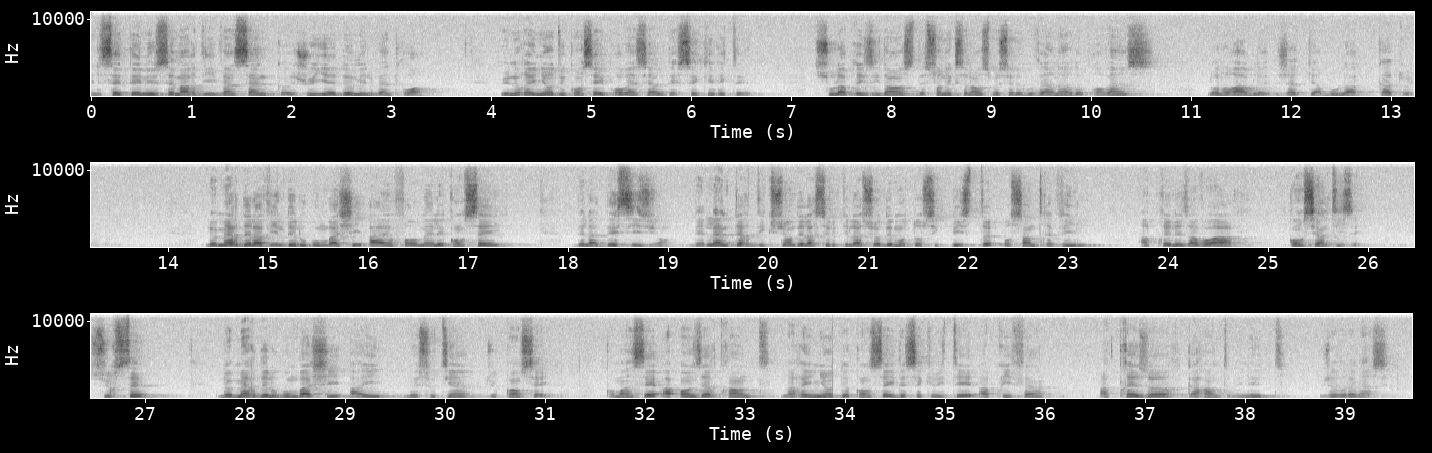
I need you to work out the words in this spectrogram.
Il s'est tenu ce mardi 25 juillet 2023 une réunion du Conseil provincial de sécurité sous la présidence de Son Excellence Monsieur le gouverneur de province, l'honorable Jacques Kaboula Katwe. Le maire de la ville de Lubumbashi a informé le Conseil de la décision de l'interdiction de la circulation des motocyclistes au centre-ville après les avoir conscientisés. Sur ce, le maire de Lubumbashi a eu le soutien du Conseil. Commencé à 11h30, la réunion de Conseil de sécurité a pris fin à 13h40 minutes. Je vous remercie.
